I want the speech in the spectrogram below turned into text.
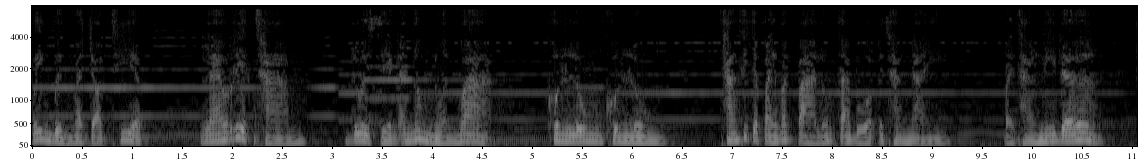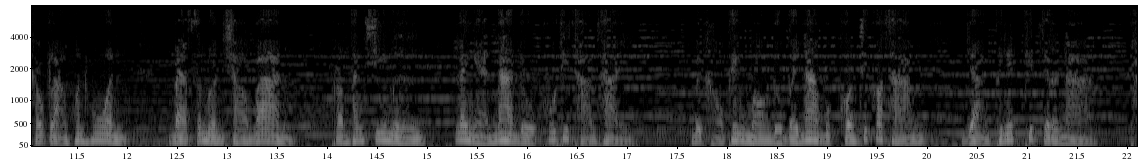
วิ่งบึงมาจอดเทียบ แล้วเรียกถาม ด้วยเสียงอันนุ่มนวลว่า คุณลุง คุณลุง ทางที่จะไปวัดป่าหลวงตาบัวไปทางไหน ไปทางนี้เด้อเขากล่าวห้วนๆแบบสำนวนชาวบ้าน พร้อมทั้งชี้มือและแงนหน้าดูผู้ที่ถามไถ่เมื่อเขาเพ่งมองดูใบหน้าบุคคลที่เขาถาม อย่างพินิจพิจารณา ภ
